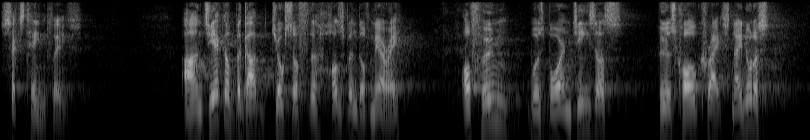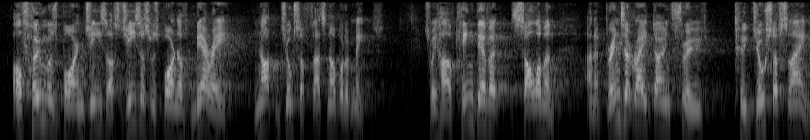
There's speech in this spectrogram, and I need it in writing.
16, please. And Jacob begot Joseph, the husband of Mary, of whom was born Jesus, who is called Christ. Now, notice, of whom was born Jesus. Jesus was born of Mary, not Joseph. That's not what it means. So we have King David, Solomon, and it brings it right down through to Joseph's line.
